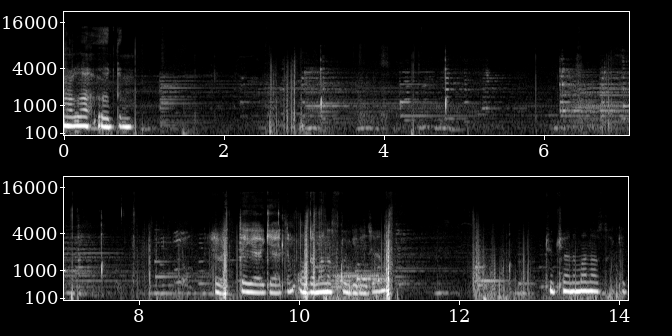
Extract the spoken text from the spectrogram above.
Allah öldüm. Evet gel geldim. Odama nasıl gideceğim? Dükkanıma nasıl gideceğim?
